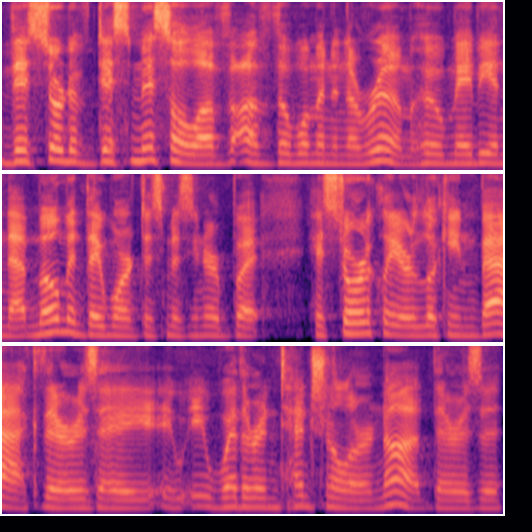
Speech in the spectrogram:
this sort of dismissal of of the woman in the room, who maybe in that moment they weren't dismissing her, but historically or looking back, there is a, whether intentional or not, there is a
